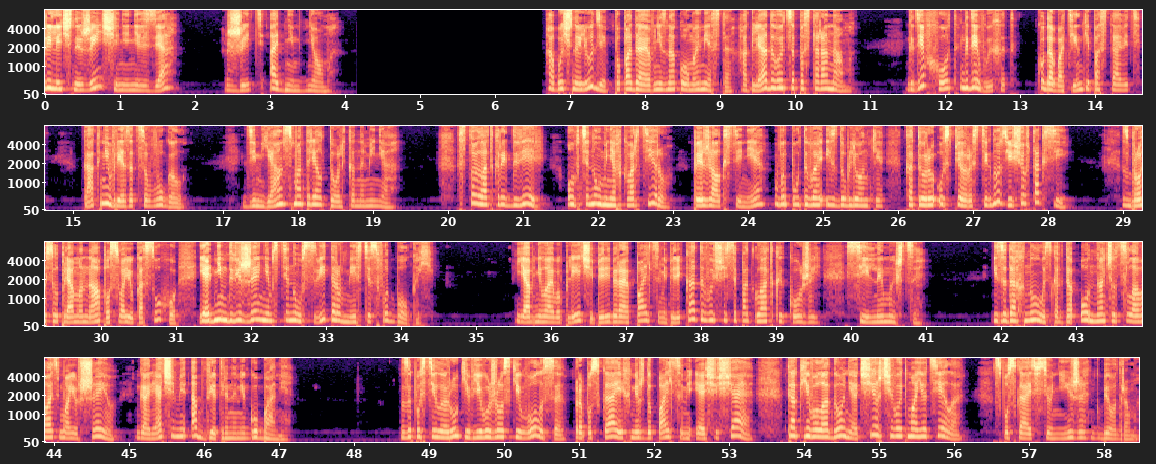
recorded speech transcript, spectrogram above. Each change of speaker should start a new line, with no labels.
Приличной женщине нельзя жить одним днем. Обычно люди, попадая в незнакомое место, оглядываются по сторонам. Где вход, где выход, куда ботинки поставить, как не врезаться в угол. Демьян смотрел только на меня. Стоило открыть дверь, он втянул меня в квартиру, прижал к стене, выпутывая из дубленки, которую успел расстегнуть еще в такси. Сбросил прямо на пол свою косуху и одним движением стянул свитер вместе с футболкой. Я обняла его плечи, перебирая пальцами перекатывающиеся под гладкой кожей сильные мышцы. И задохнулась, когда он начал целовать мою шею горячими обветренными губами. Запустила руки в его жесткие волосы, пропуская их между пальцами и ощущая, как его ладони очерчивают мое тело, спускаясь все ниже к бедрам.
